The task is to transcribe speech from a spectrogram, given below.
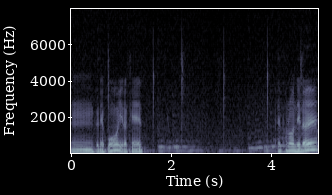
음 그리고 이렇게 페퍼로니를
